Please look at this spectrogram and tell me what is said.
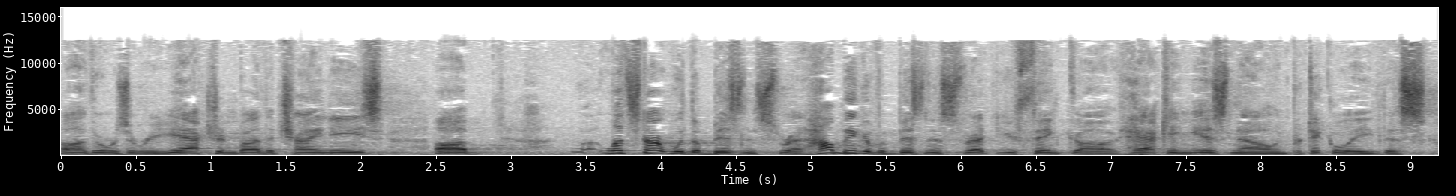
Uh, there was a reaction by the Chinese. Uh, let's start with the business threat. How big of a business threat do you think hacking is now, and particularly this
